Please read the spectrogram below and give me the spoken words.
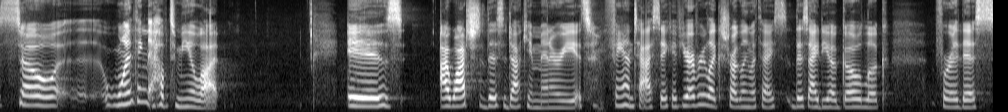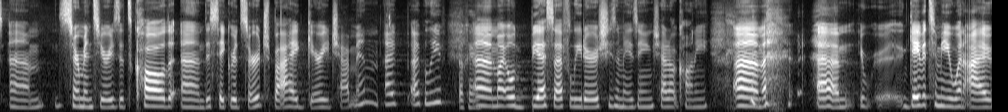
so one thing that helped me a lot is I watched this documentary. It's fantastic. If you're ever like struggling with this, this idea, go look for this um, sermon series. It's called um, The Sacred Search by Gary Chapman, I, I believe. Okay. Um, my old BSF leader, she's amazing. Shout out Connie. Um, um, gave it to me when I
